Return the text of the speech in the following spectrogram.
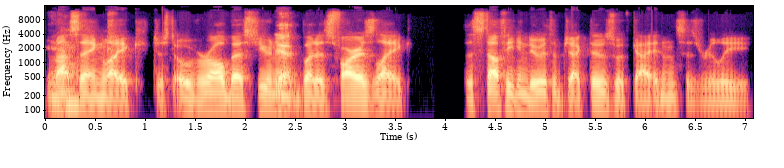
I'm not saying like just overall best unit, yeah. but as far as like the stuff he can do with objectives with guidance is really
